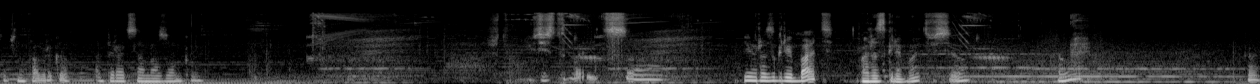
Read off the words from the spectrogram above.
Собственно, фабриков. Операция Амазонка. Что у них здесь творится? И разгребать, разгребать все. Как?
